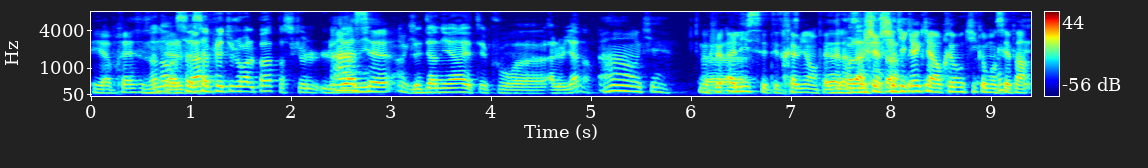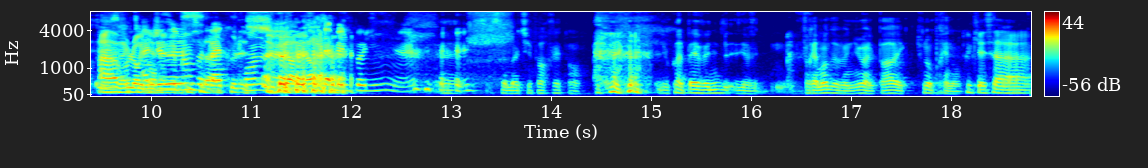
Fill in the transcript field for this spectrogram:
et après, ça non, s'appelait non, ça Alpa s'appelle toujours Alpa parce que le, Ah, dernier, le dernier A était pour euh, Aloyan. Ah, ok. Donc le Euh, Alice, c'était très bien en fait. voilà, Voilà, ça. quelqu'un qui a un prénom qui commençait par A, vous l'auriez Ah, désolé, on peut ça pas te prendre. super euh, bien. Je t'appelle Pauline. Euh, Ça matchait parfaitement. du coup, Alpa est venu vraiment devenu Alpa avec tous nos prénoms. Ok, ça.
